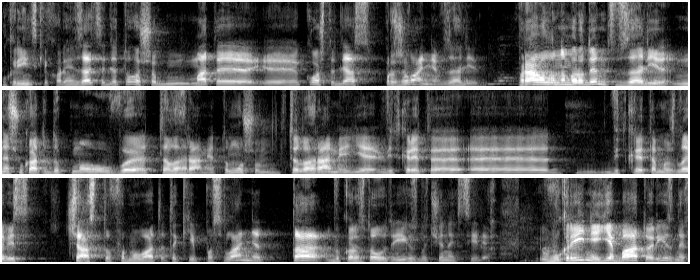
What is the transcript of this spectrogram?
українських організацій для того, щоб мати е, кошти для проживання взагалі. Правило номер один взагалі не шукати допомогу в Телеграмі, тому що в Телеграмі є відкрита, е, відкрита можливість часто формувати такі посилання та використовувати їх в злочинних цілях. В Україні є багато різних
